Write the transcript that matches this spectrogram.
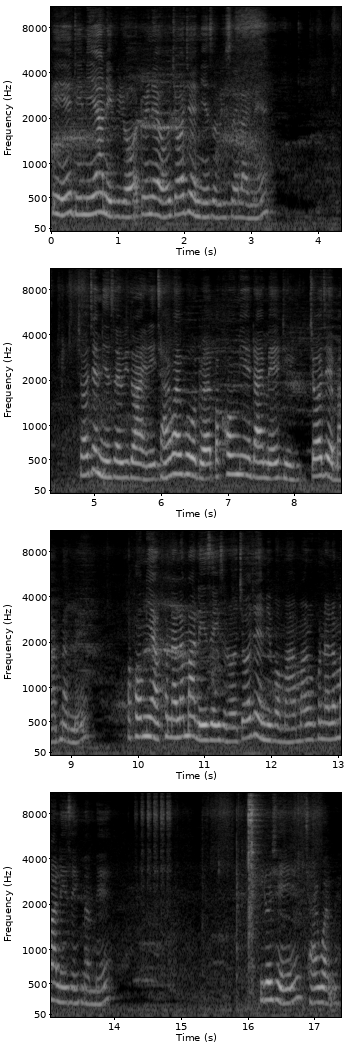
ပြီးရင်ဒီမြင်းကနေပြီးတော့အတွင်းထဲကိုကြောကျယ်မြင်းဆိုပြီးဆွဲလိုက်မယ် ကြောကျက်မြင်ဆွဲပြီးသွားရင်လေဂျိုင်းဝိုက်ဖို့အတွက်ပခုံးမြင့်အတိုင်းပဲဒီကြောကျက်မှာမှတ်မယ်ပခုံးမြင့်က9လက်မ4စိမ့်ဆိုတော့ကြောကျက်မြင့်ပေါ်မှာမတို့9လက်မ4စိမ့်မှတ်မယ်ပြီးလို့ရှိရင်ဂျိုင်းဝိုက်မယ်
